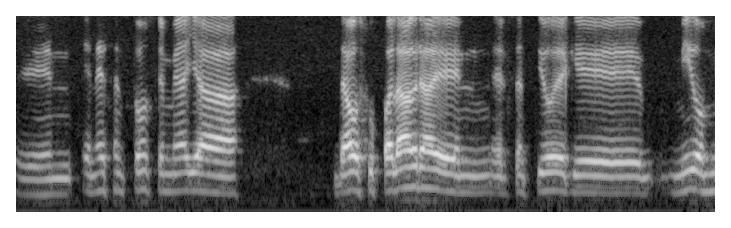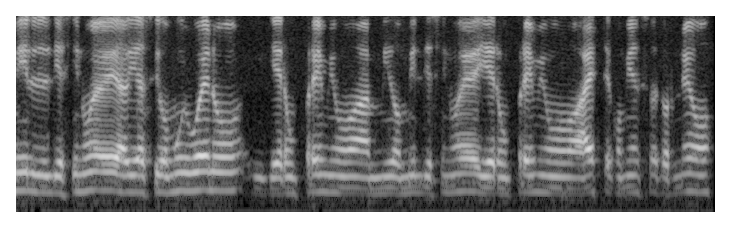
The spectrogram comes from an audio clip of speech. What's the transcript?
en, ese entonces me haya dado sus palabras en el sentido de que mi 2019 había sido muy bueno y que era un premio a mi 2019 y era un premio a este comienzo de torneo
